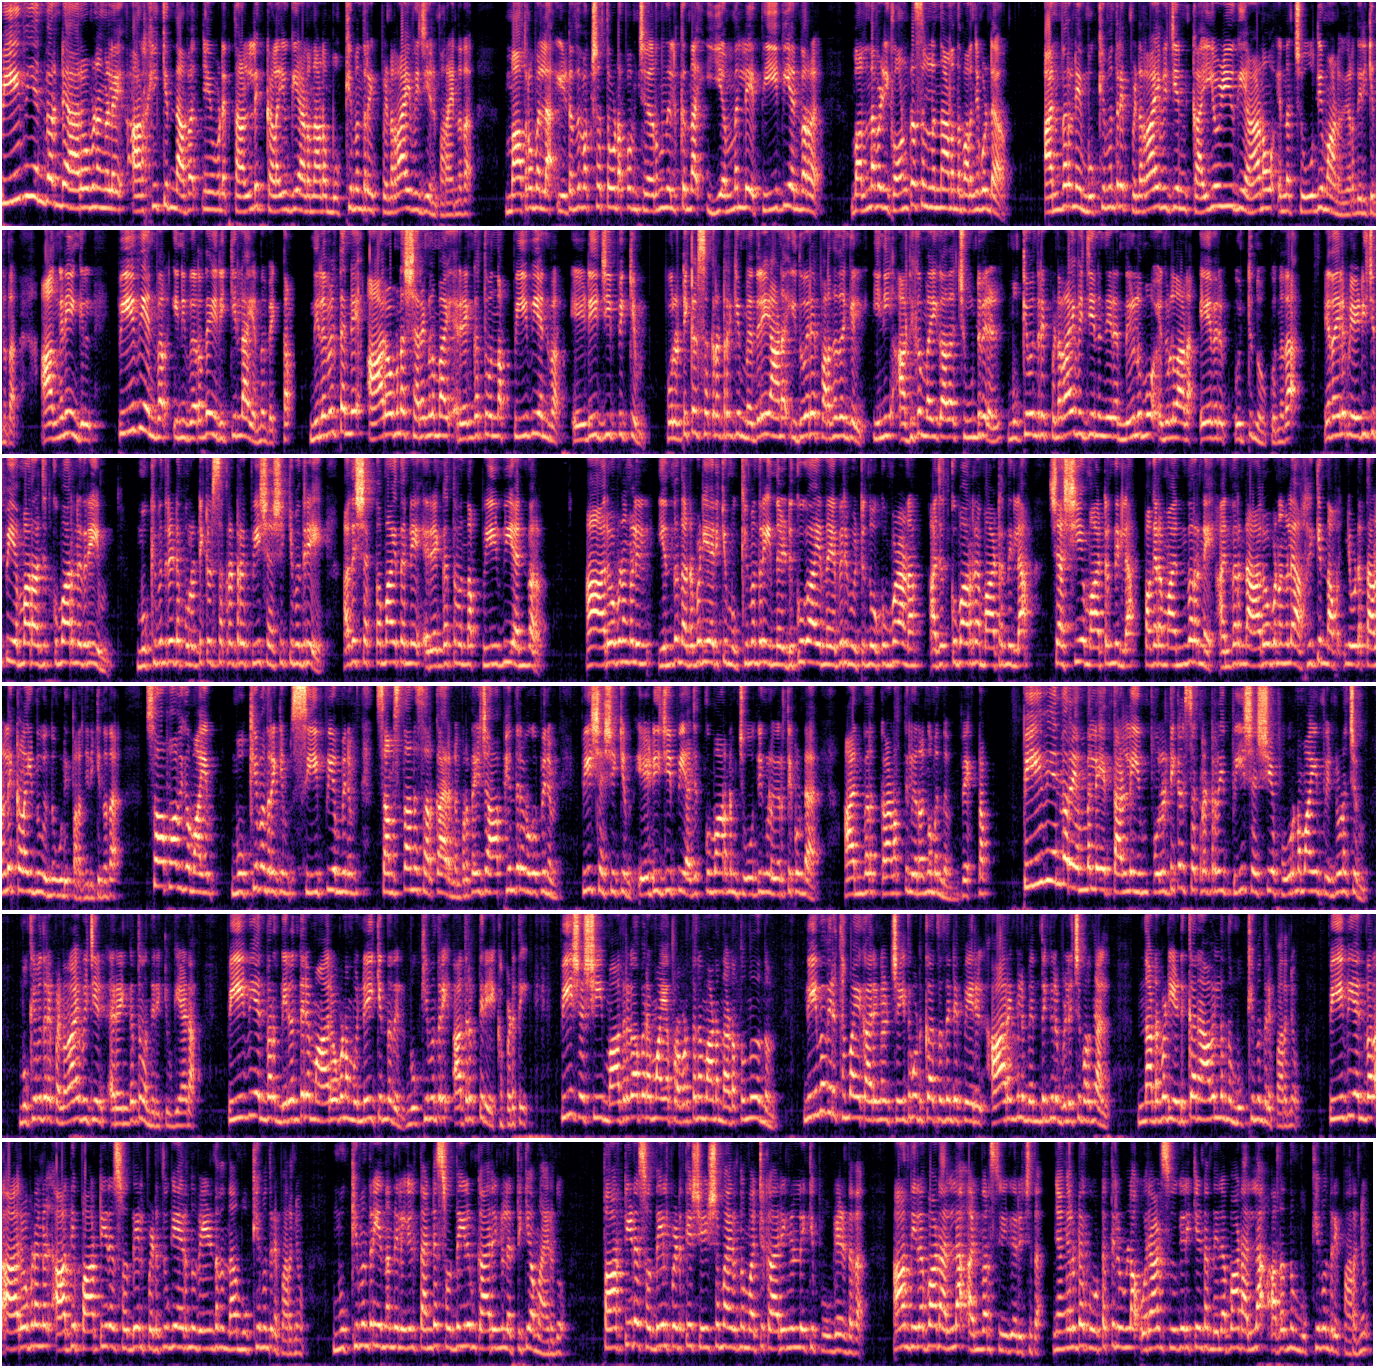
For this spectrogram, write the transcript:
P V അൻവറിന്റെ ആരോപണങ്ങളെ അർഹിക്കുന്ന അവജ്ഞയോടെ തള്ളിക്കളയുകയാണെന്നാണ് മുഖ്യമന്ത്രി പിണറായി വിജയൻ പറയുന്നത്. മാത്രമല്ല ഇടതുപക്ഷത്തോടൊപ്പം ചേർന്ന് നിൽക്കുന്ന M L A P V Anwar വന്ന വഴി കോൺഗ്രസിൽ നിന്നാണെന്ന് പറഞ്ഞുകൊണ്ട് അൻവറിനെ മുഖ്യമന്ത്രി പിണറായി വിജയൻ കൈയൊഴിയുകയാണോ എന്ന ചോദ്യമാണ് ഉയർന്നിരിക്കുന്നത്. അങ്ങനെയെങ്കിൽ പി വി അൻവർ ഇനി വെറുതെ ഇരിക്കില്ല എന്ന് വ്യക്തം. നിലവിൽ തന്നെ ആരോപണ ശരങ്ങളുമായി രംഗത്ത് വന്ന P V Anwar A D G പിക്കും പൊളിറ്റിക്കൽ സെക്രട്ടറിക്കുമെതിരെയാണ് ഇതുവരെ പറഞ്ഞതെങ്കിൽ ഇനി അധികം വൈകാതെ ചൂണ്ടുവിരൽ മുഖ്യമന്ത്രി പിണറായി വിജയന് നേരെ നീളുമോ എന്നുള്ളതാണ് ഏവരും ഉറ്റുനോക്കുന്നത്. ഏതായാലും A D G P M R Ajith കുമാറിനെതിരെയും മുഖ്യമന്ത്രിയുടെ പൊളിറ്റിക്കൽ സെക്രട്ടറി പി ശശിക്കുമെതിരെ അതിശക്തമായി തന്നെ രംഗത്ത് വന്ന പി വി അൻവർ ആ ആരോപണങ്ങളിൽ എന്ത് നടപടിയായിരിക്കും മുഖ്യമന്ത്രി ഇന്ന് എടുക്കുക എന്ന് ഏവരും ഉറ്റുനോക്കുമ്പോഴാണ് അജിത് കുമാറിനെ മാറ്റുന്നില്ല ശശിയെ മാറ്റുന്നില്ല. പകരം അൻവറിനെ അൻവറിന്റെ ആരോപണങ്ങളെ അർഹിക്കുന്ന അവജ്ഞയോടെ തള്ളിക്കളയുന്നു എന്നുകൂടി പറഞ്ഞിരിക്കുന്നത്. സ്വാഭാവികമായും മുഖ്യമന്ത്രിക്കും സി പി എമ്മിനും സംസ്ഥാന സർക്കാരിനും പ്രത്യേകിച്ച് ആഭ്യന്തര വകുപ്പിനും P ശശിക്കും A D G P Ajith കുമാറിനും ചോദ്യങ്ങൾ ഉയർത്തിക്കൊണ്ട് അൻവർ കളത്തിലിറങ്ങുമെന്നും വ്യക്തം. P V Anwar M L A തള്ളിയും political secretary P ശശിയെ പൂർണമായും പിന്തുണച്ചും മുഖ്യമന്ത്രി പിണറായി വിജയൻ രംഗത്ത് വന്നിരിക്കുകയാണ്. പി വി അൻവർ നിരന്തരം ആരോപണം ഉന്നയിക്കുന്നതിൽ മുഖ്യമന്ത്രി അതൃപ്തി രേഖപ്പെടുത്തി. പി ശശി മാതൃകാപരമായ പ്രവർത്തനമാണ് നടത്തുന്നതെന്നും നിയമവിരുദ്ധമായ കാര്യങ്ങൾ ചെയ്തു കൊടുക്കാത്തതിന്റെ പേരിൽ ആരെങ്കിലും എന്തെങ്കിലും വിളിച്ചു പറഞ്ഞാൽ നടപടി എടുക്കാനാവില്ലെന്നും മുഖ്യമന്ത്രി പറഞ്ഞു. പി വി അൻവർ ആരോപണങ്ങൾ ആദ്യ പാർട്ടിയുടെ ശ്രദ്ധയിൽപ്പെടുത്തുകയായിരുന്നു വേണ്ടതെന്ന് മുഖ്യമന്ത്രി പറഞ്ഞു. മുഖ്യമന്ത്രി എന്ന നിലയിൽ തന്റെ ശ്രദ്ധയിലും കാര്യങ്ങൾ എത്തിക്കാമായിരുന്നു. പാർട്ടിയുടെ ശ്രദ്ധയിൽപ്പെടുത്തിയ ശേഷമായിരുന്നു മറ്റു കാര്യങ്ങളിലേക്ക് പോകേണ്ടത്. ആ നിലപാടല്ല അൻവർ സ്വീകരിച്ചത്. ഞങ്ങളുടെ കൂട്ടത്തിലുള്ള ഒരാൾ സ്വീകരിക്കേണ്ട നിലപാടല്ല അതെന്നും മുഖ്യമന്ത്രി പറഞ്ഞു.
